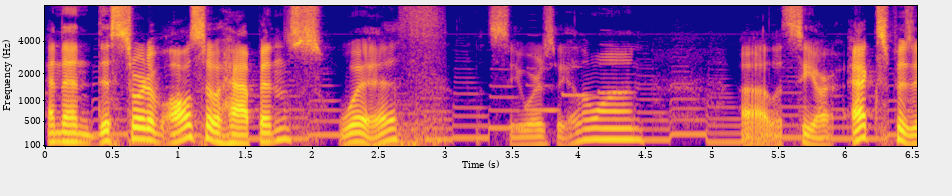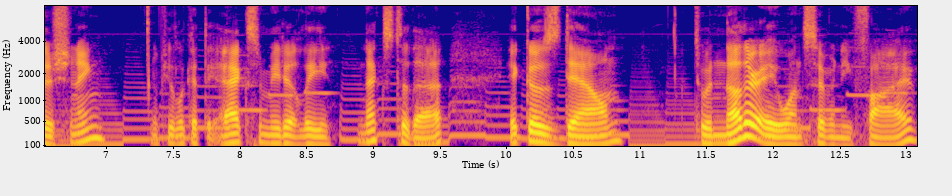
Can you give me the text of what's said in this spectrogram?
And then this sort of also happens with, let's see, where's the other one? Uh, let's see, our X positioning. If you look at the X immediately next to that, it goes down to another A175,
